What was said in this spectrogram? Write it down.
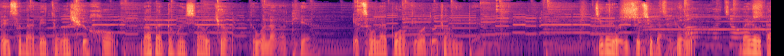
每次买面条的时候，老板都会笑着跟我聊聊天，也从来不忘给我多装一点。记得有一次去买肉，卖肉大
